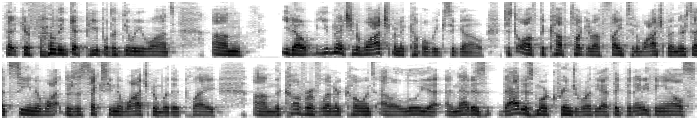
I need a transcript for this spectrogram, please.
that can finally get people to do what he wants. Um, you know, you mentioned Watchmen a couple weeks ago, just off the cuff talking about fights in Watchmen. There's that scene in there's a sex scene in Watchmen where they play um, the cover of Leonard Cohen's Hallelujah, and that is that is more cringeworthy, I think, than anything else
